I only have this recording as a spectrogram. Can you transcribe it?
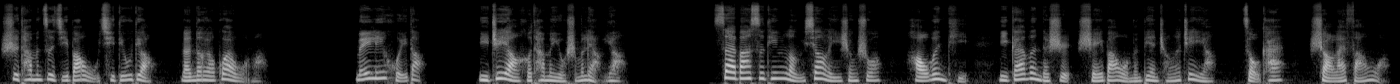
是他们自己把武器丢掉，难道要怪我吗？”梅林回道：“你这样和他们有什么两样？”塞巴斯汀冷笑了一声，说：“好问题，你该问的是谁把我们变成了这样。走开，少来烦我。”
